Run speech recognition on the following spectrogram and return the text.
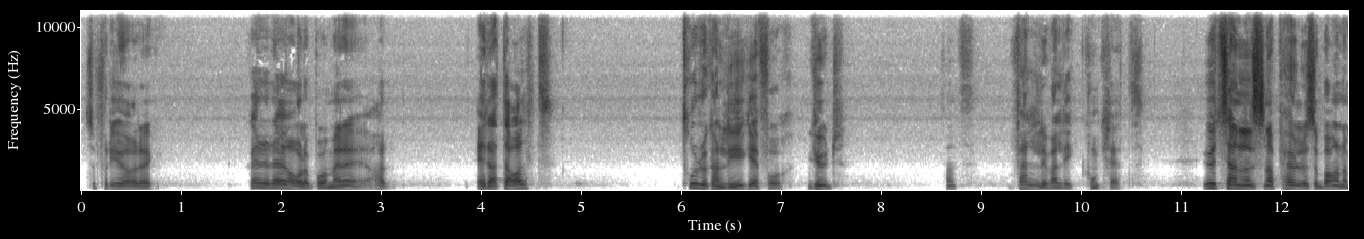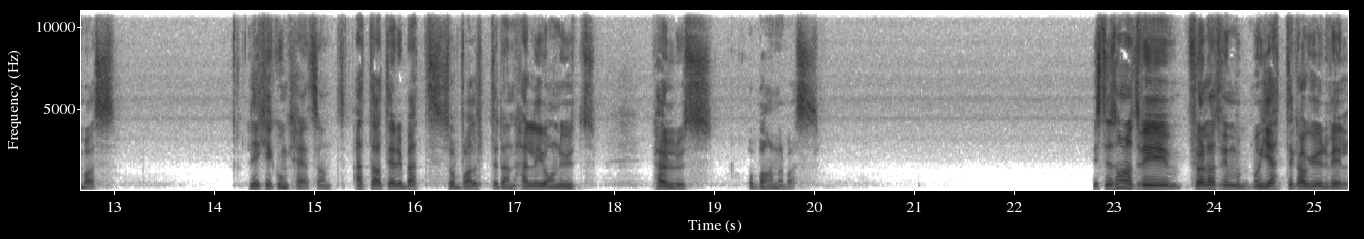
Så får de høre det. Hva er det dere holder på med? Er dette alt? Tror du du kan lyge for Gud. Veldig, veldig konkret. Utsendelsen av Paulus og Barnabas. Like konkret. sant? Etter at de hadde bedt, så valgte Den hellige ånd ut Paulus og Barnabas. Hvis det er sånn at vi føler at vi må gjette hva Gud vil,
